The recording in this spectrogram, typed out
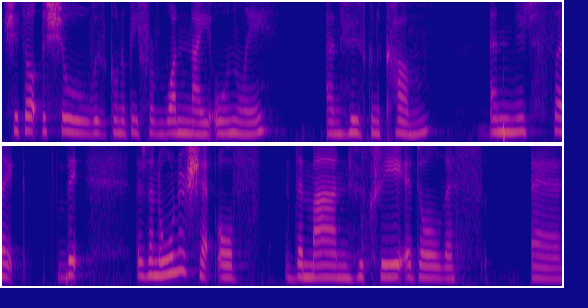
she thought the show was going to be for one night only and who's going to come and you're just like the, there's an ownership of the man who created all this uh,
